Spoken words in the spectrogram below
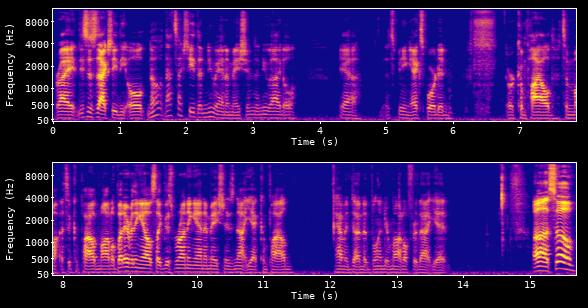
right? This is actually the old. No, that's actually the new animation, the new idle. Yeah, that's being exported or compiled. It's a it's a compiled model, but everything else like this running animation is not yet compiled. I haven't done a Blender model for that yet. Uh, so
